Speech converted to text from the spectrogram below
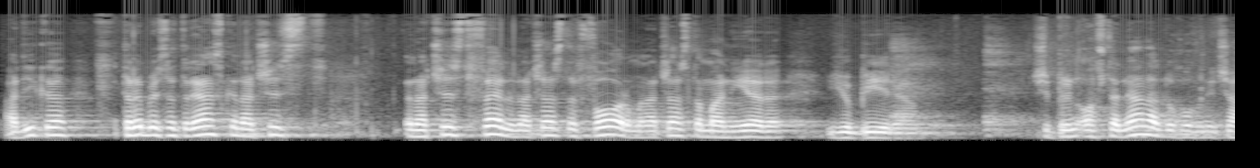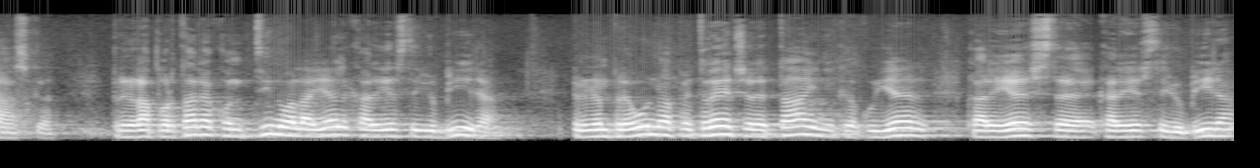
Adică trebuie să trăiască în acest, în acest fel, în această formă, în această manieră, iubirea. Și prin osteneala duhovnicească, prin raportarea continuă la El care este iubirea, prin împreună petrecere tainică cu El care este, care este iubirea,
